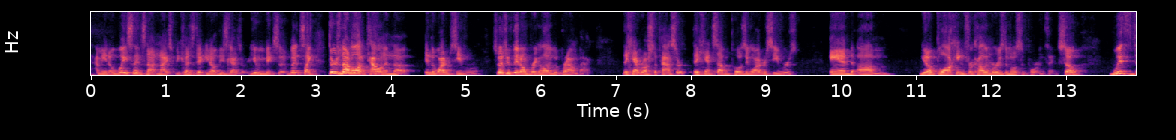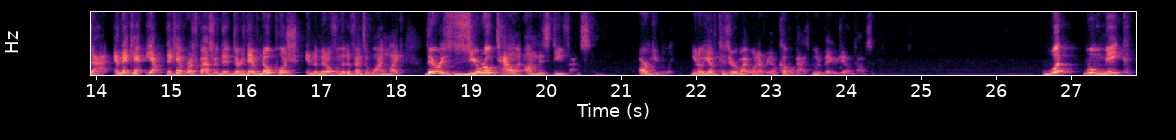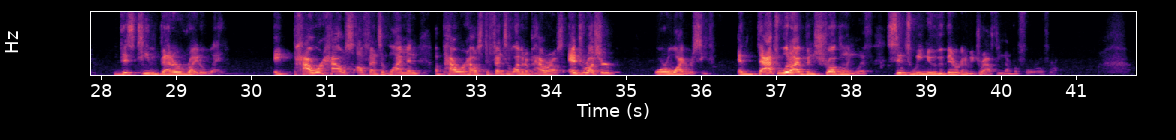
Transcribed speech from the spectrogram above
I mean, a wasteland's not nice because you know these guys are human beings, but it's like there's not a lot of talent in the in the wide receiver room, especially if they don't bring Hollywood Brown back. They can't rush the passer. They can't stop opposing wide receivers, and um, you know, blocking for Kyler Murray is the most important thing. So with that, and they can't, yeah, they can't rush passer. They, they have no push in the middle from the defensive line. Like there is zero talent on this defense, arguably. You know, you have Kyzir White, whatever. You have a couple guys, Budda Baker, Jalen Thompson. What will make this team better right away? A powerhouse offensive lineman, a powerhouse defensive lineman, a powerhouse edge rusher, or a wide receiver. And that's what I've been struggling with since we knew that they were going to be drafting number four overall.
